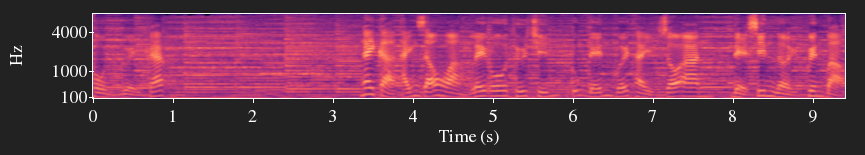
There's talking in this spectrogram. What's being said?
hồn người khác ngay cả Thánh Giáo Hoàng Leo thứ 9 cũng đến với thầy Gioan để xin lời khuyên bảo.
